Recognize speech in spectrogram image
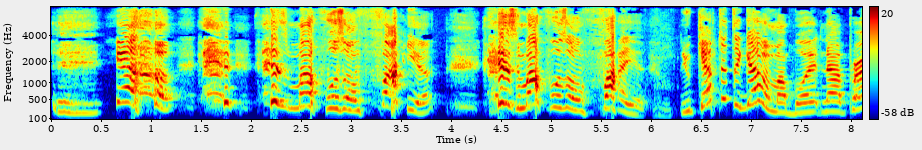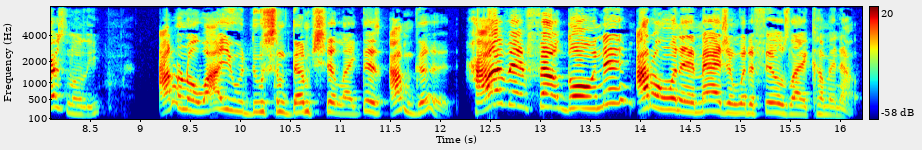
Yo, his mouth was on fire. His mouth was on fire. You kept it together, my boy. Now, personally, I don't know why you would do some dumb shit like this. I'm good. However it felt going in, I don't want to imagine what it feels like coming out.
